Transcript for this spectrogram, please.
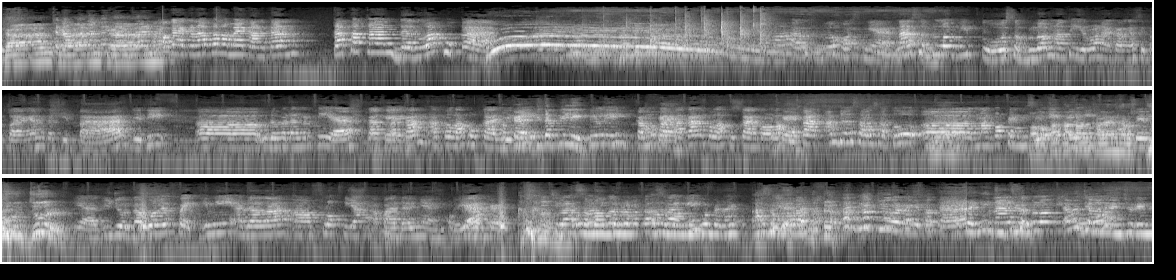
Kan, kan, kan. Oke, kenapa namanya Kan Kan? Katakan dan lakukan. Emang harus dua hostnya. Nah sebelum itu, sebelum nanti Irwan akan ngasih pertanyaan ke kita, jadi eh, udah pada ngerti ya, katakan atau lakukan. Oke, jadi kita pilih. pilih, kamu Oke. katakan atau lakukan. Kalau Oke. lakukan, ambil salah satu eh, Ya. mangkok yang di sini. Kalau katakan pilih. kalian harus Bebas. jujur. Ya, jujur, gak boleh fake. Ini adalah uh, vlog yang apa adanya gitu Oke, ya. oke. Cicilan Asam rumah tinggal lambung, berapa tahun asam lagi? lambung gue naik. Asam lambung. jujur gitu kan. Nah, sebelum itu jangan ngancurin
